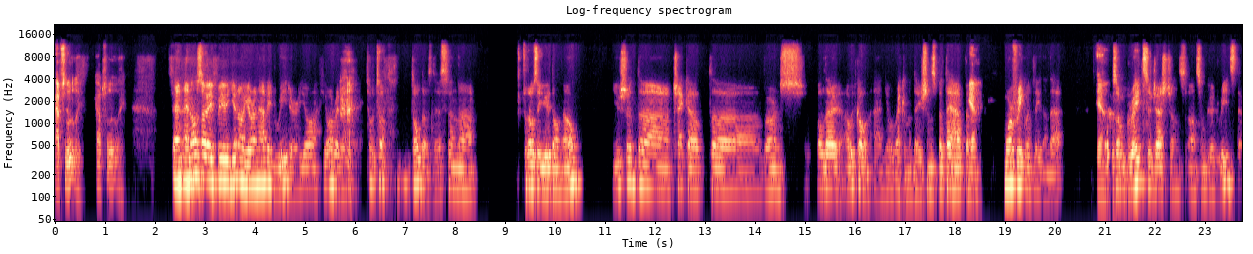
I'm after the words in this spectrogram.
Absolutely, absolutely. And and also if you you know you're an avid reader, you're you already to, to, told us this. And uh, for those of you who don't know, you should uh, check out uh, Vern's, although I would call them annual recommendations, but they happen yeah. more frequently than that. Yeah. There are some great suggestions on some good reads there.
